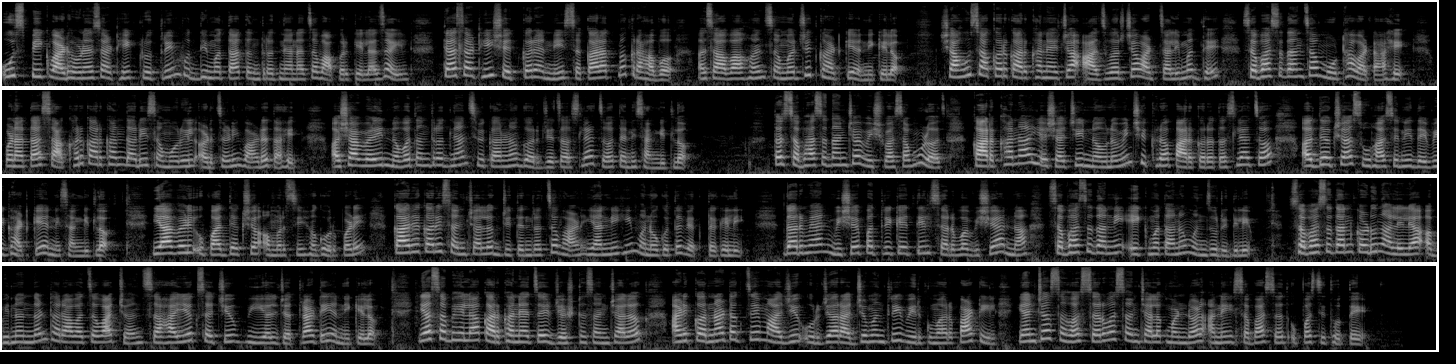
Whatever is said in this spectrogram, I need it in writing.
ऊस पीक वाढवण्यासाठी कृत्रिम बुद्धिमत्ता तंत्रज्ञानाचा वापर केला जाईल. त्यासाठी शेतकऱ्यांनी सकारात्मक राहावं असं आवाहन समरजित घाटके यांनी केलं. शाहू साखर कारखान्याच्या आजवरच्या वाटचालीमध्ये सभासदांचा मोठा वाटा आहे. पण आता साखर कारखानदारी समोरील अडचणी वाढत आहेत. अशावेळी नवतंत्रज्ञान स्वीकारणं गरजेचं असल्याचं त्यांनी सांगितलं. तर सभासदांच्या विश्वासामुळंच कारखाना यशाची नवनवीन शिखरं पार करत असल्याचं अध्यक्षा सुहासिनी देवी घाटके यांनी सांगितलं. यावेळी उपाध्यक्ष अमरसिंह घोरपडे कार्यकारी संचालक जितेंद्र चव्हाण यांनीही मनोगत व्यक्त केली. दरम्यान विषयपत्रिकेतील सर्व विषयांना सभासदांनी एकमतानं मंजुरी दिली. सभासदांकडून आलेल्या अभिनंदन ठरावाचं वाचन सहाय्यक सचिव व्ही. एल. जत्राटे यांनी केलं. या सभेला कारखान्याचे ज्येष्ठ संचालक आणि कर्नाटकचे माजी ऊर्जा राज्यमंत्री वीरकुमार पाटील यांच्यासह सर्व संचालक मंडळ आणि सभासद उपस्थित होते.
